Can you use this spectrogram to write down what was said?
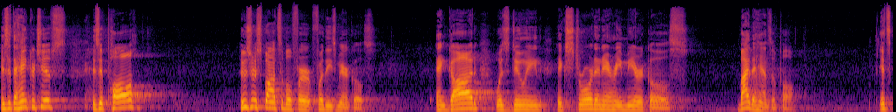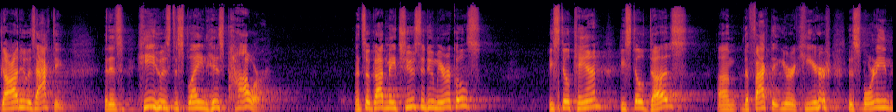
Is it the handkerchiefs? Is it Paul? Who's responsible for, for these miracles? And God was doing extraordinary miracles by the hands of Paul. It's God who is acting, it is He who is displaying His power. And so God may choose to do miracles. He still can, He still does. Um, the fact that you're here this morning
